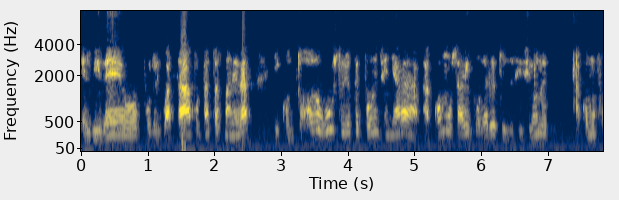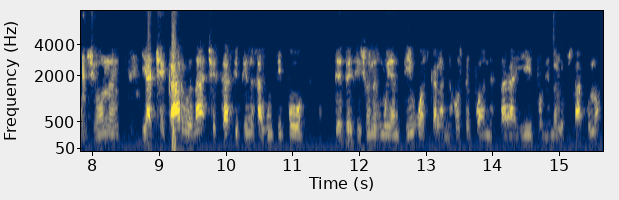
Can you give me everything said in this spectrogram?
el video, por el WhatsApp, por tantas maneras, y con todo gusto yo te puedo enseñar a, cómo usar el poder de tus decisiones, a cómo funcionan y a checar, ¿verdad? checar si tienes algún tipo de decisiones muy antiguas que a lo mejor te puedan estar ahí poniendo el obstáculo,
